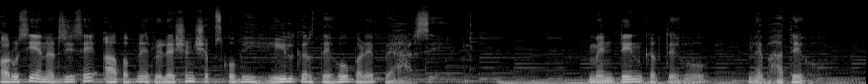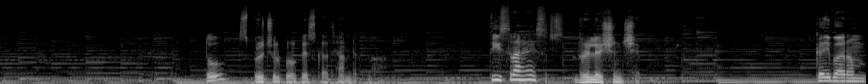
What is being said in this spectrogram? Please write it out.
और उसी एनर्जी से आप अपने रिलेशनशिप्स को भी हील करते हो बड़े प्यार से. मेंटेन करते हो, निभाते हो. तो स्पिरिचुअल प्रोग्रेस का ध्यान रखना। तीसरा है रिलेशनशिप कई बार हम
